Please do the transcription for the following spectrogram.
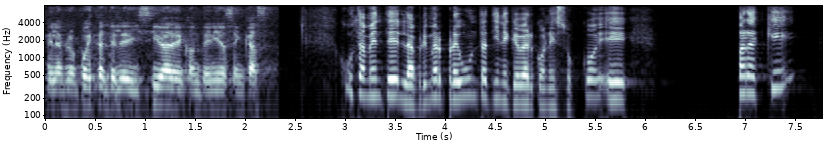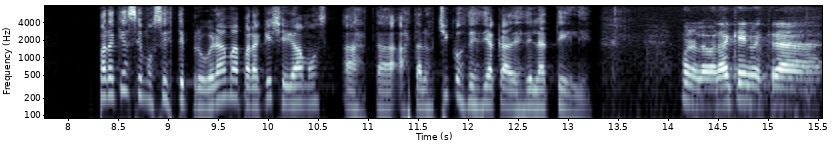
de la propuesta televisiva de contenidos en casa. Justamente la primera pregunta tiene que ver con eso. Eh, ¿Para qué ¿Para qué hacemos este programa? ¿Para qué llegamos hasta, hasta los chicos desde acá, desde la tele? Bueno, la verdad que nuestra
